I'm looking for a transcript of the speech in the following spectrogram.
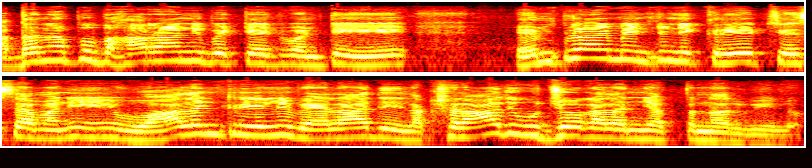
అదనపు భారాన్ని పెట్టేటువంటి ఎంప్లాయ్మెంట్ని క్రియేట్ చేశామని వాలంటీర్ని వేలాది లక్షలాది ఉద్యోగాలని చెప్తున్నారు వీళ్ళు.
